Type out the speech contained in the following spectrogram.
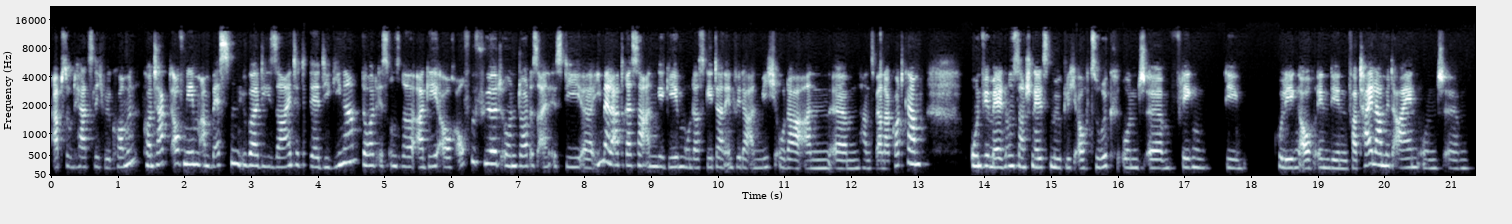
absolut herzlich willkommen. Kontakt aufnehmen am besten über die Seite der Digina. Dort ist unsere AG auch aufgeführt und dort ist, ein, ist die äh, E-Mail-Adresse angegeben und das geht dann entweder an mich oder an ähm, Hans-Werner Kottkamp. Und wir melden uns dann schnellstmöglich auch zurück und ähm, pflegen die Kollegen auch in den Verteiler mit ein und ähm,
